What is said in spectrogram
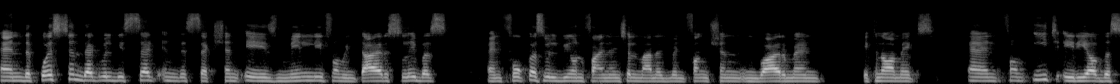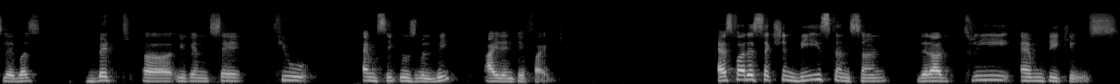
And the question that will be set in this section is mainly from entire syllabus and focus will be on financial management function, environment, economics, and from each area of the syllabus, bit, uh, you can say few MCQs will be identified. As far as section B is concerned, there are three MTQs.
